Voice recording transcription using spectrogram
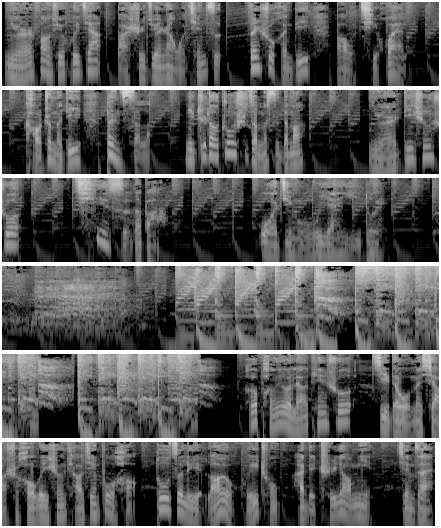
女儿放学回家，把试卷让我签字，分数很低，把我气坏了。考这么低，笨死了！你知道猪是怎么死的吗？女儿低声说：“气死的吧。”我竟无言以对。和朋友聊天说：“记得我们小时候卫生条件不好，肚子里老有蛔虫，还得吃药灭。现在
